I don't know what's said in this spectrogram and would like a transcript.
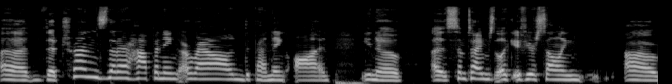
uh, the trends that are happening around, depending on, you know, uh, sometimes like if you're selling uh,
